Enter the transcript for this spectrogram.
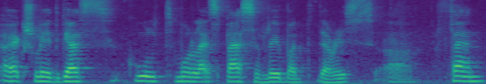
actually it gets cooled more or less passively, but there is a fan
